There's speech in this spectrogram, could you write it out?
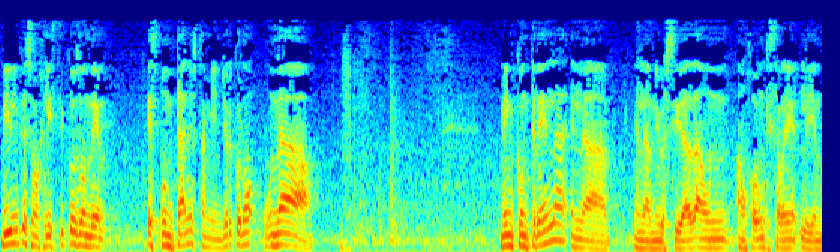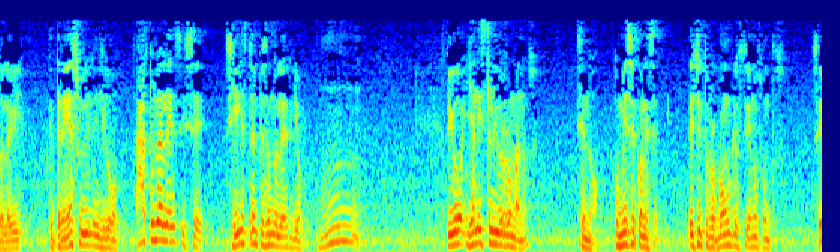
bíblicos evangelísticos donde espontáneos también. Yo recuerdo una... Me encontré en la, en la, en la universidad a un, a un joven que estaba leyendo la Biblia, que tenía su Biblia y le digo, ah, ¿tú la lees? Y dice, sí, le estoy empezando a leer. yo, mm". digo, ¿ya leíste el libro de Romanos? Dice, no, comienza con ese. De hecho, te propongo que lo estudiemos juntos. Sí.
